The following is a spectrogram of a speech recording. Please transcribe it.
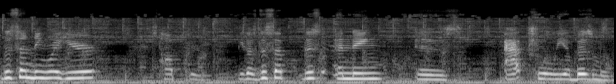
this ending right here, top three, because this this ending is actually abysmal,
